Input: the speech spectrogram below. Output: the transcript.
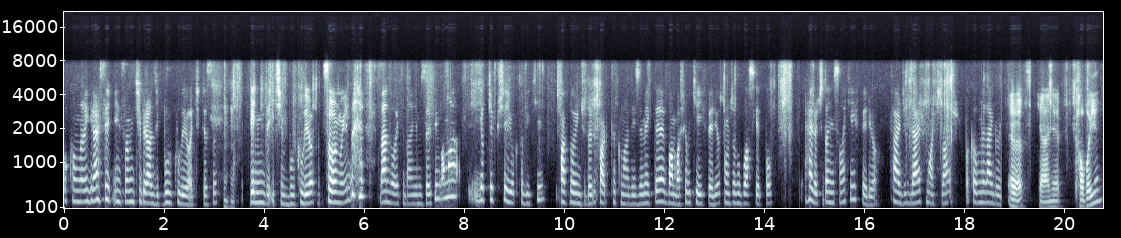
o konulara girersek insanın içi birazcık burkuluyor açıkçası. Benim de içim burkuluyor. Sormayın. ben de o açıdan müzdaripim ama yapacak bir şey yok tabii ki. Farklı oyuncuları farklı takımlarda izlemek de bambaşka bir keyif veriyor. Sonuçta bu basketbol her açıdan insana keyif veriyor. Tercihler, maçlar. Bakalım neler göreceğiz. Evet. Yani Kavay'ın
